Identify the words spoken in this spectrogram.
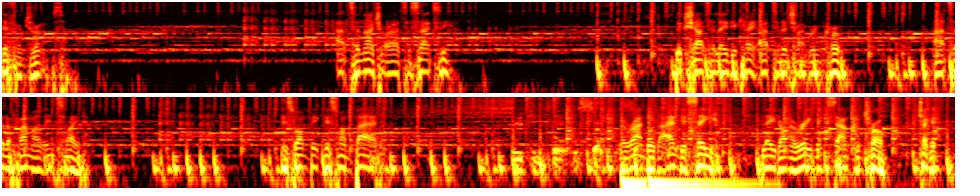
Different Drumz. Out to Nitro, out to Saxy. Big shout to Lady K, out to the chat room crew. Out to the famo inside. This one big, this one bad. The Randall, the Andy C, laid on a remix sound control. Check it.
